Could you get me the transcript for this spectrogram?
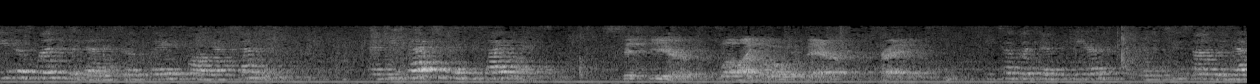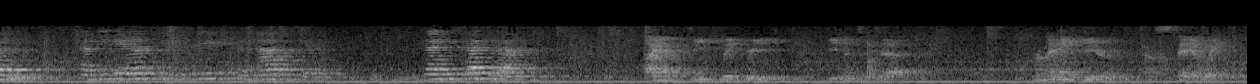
Jesus went with them to a place called Gethsemane, and he said to his disciples, Sit here while I go over there and pray. He took with him Peter and the two sons of Zebedee, and began to be grieved and agitated. Then he said to them, I am deeply grieved, even to death. Remain here and stay awake with me.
